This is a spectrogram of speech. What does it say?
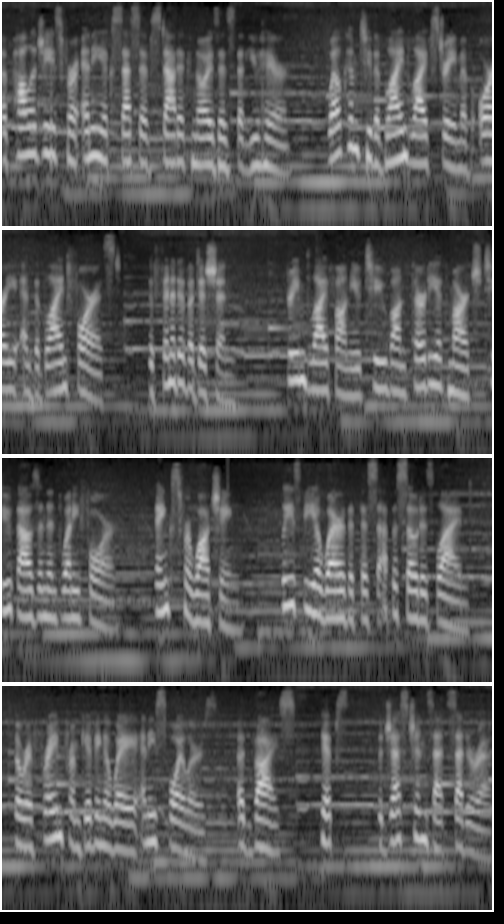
Apologies for any excessive static noises that you hear. Welcome to the blind live stream of Ori and the Blind Forest, Definitive Edition. Streamed live on YouTube on 30th March 2024. Thanks for watching. Please be aware that this episode is blind, so refrain from giving away any spoilers, advice, tips, suggestions, etc.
